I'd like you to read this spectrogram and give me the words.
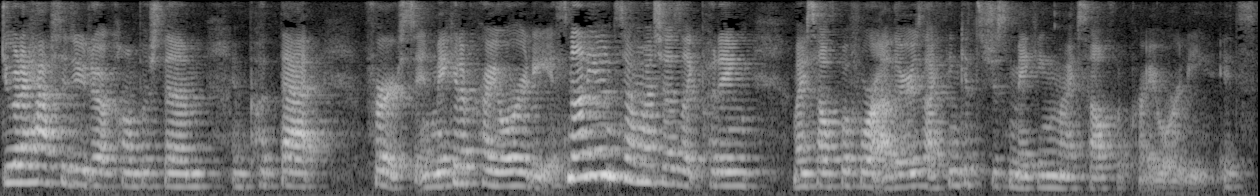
do what I have to do to accomplish them and put that first and make it a priority. It's not even so much as like putting myself before others. I think it's just making myself a priority. It's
